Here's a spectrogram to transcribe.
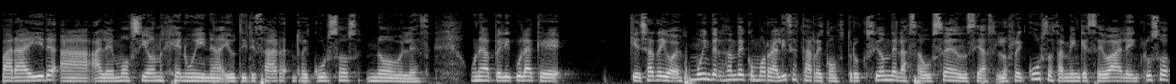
para ir a, a, la emoción genuina y utilizar recursos nobles. Una película que que ya te digo, es muy interesante cómo realiza esta reconstrucción de las ausencias, los recursos también que se vale. Incluso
